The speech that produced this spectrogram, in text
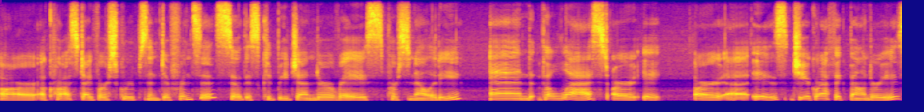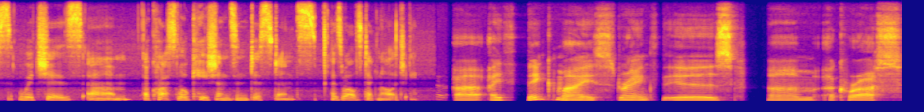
are across diverse groups and differences. So this could be gender, race, personality. And the last are it are uh, is geographic boundaries, which is um, across locations and distance, as well as technology. Uh, I think my strength is um, across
